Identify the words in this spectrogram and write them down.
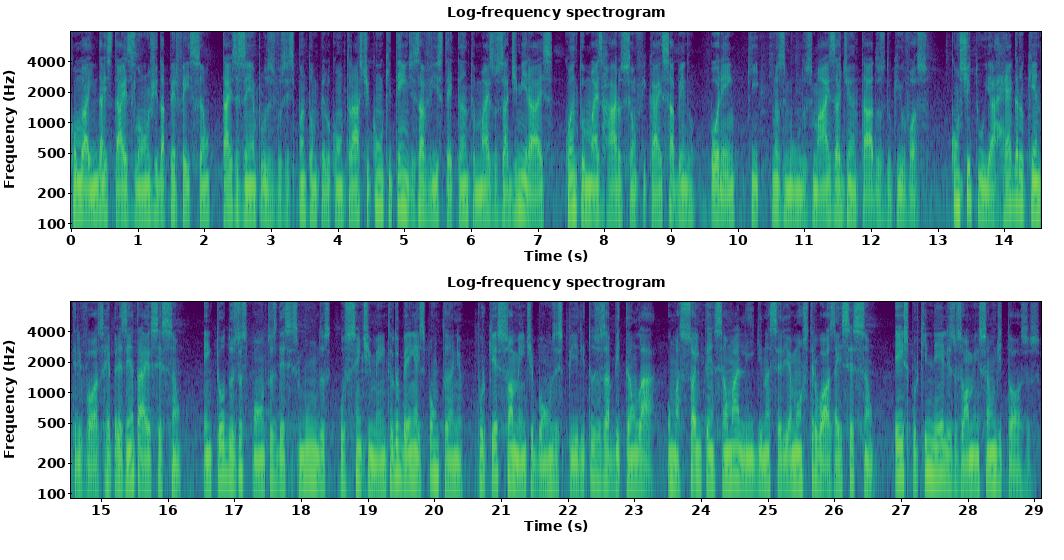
Como ainda estáis longe da perfeição, tais exemplos vos espantam pelo contraste com o que tendes à vista e tanto mais os admirais, quanto mais raros são ficais sabendo, porém, que, nos mundos mais adiantados do que o vosso, constitui a regra o que entre vós representa a exceção em todos os pontos desses mundos, o sentimento do bem é espontâneo, porque somente bons espíritos os habitam lá. Uma só intenção maligna seria monstruosa exceção. Eis porque neles os homens são ditosos.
